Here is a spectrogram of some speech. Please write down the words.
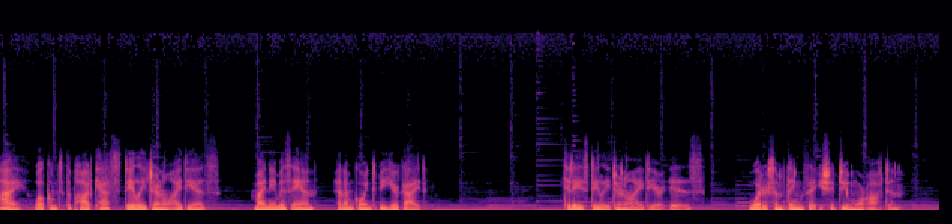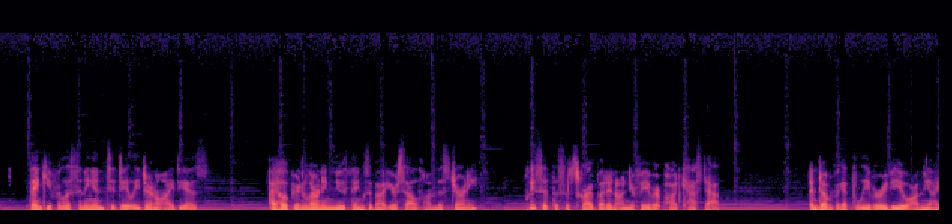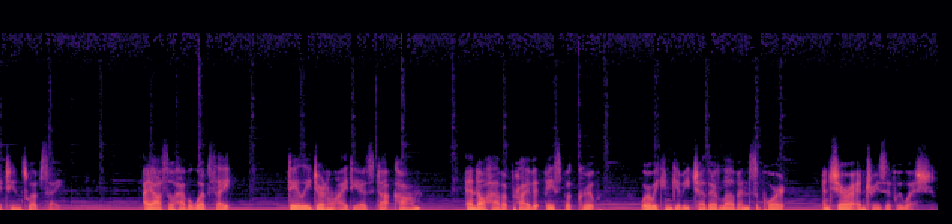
Hi, welcome to the podcast Daily Journal Ideas. My name is Anne, and I'm going to be your guide. Today's daily journal idea is What are some things that you should do more often? Thank you for listening in to Daily Journal Ideas. I hope you're learning new things about yourself on this journey. Please hit the subscribe button on your favorite podcast app. And don't forget to leave a review on the iTunes website. I also have a website, dailyjournalideas.com, and I'll have a private Facebook group where we can give each other love and support and share our entries if we wish.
